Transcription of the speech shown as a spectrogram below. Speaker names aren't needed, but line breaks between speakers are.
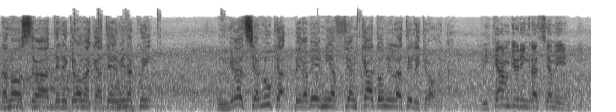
La nostra telecronaca termina qui. Un grazie a Luca per avermi affiancato nella telecronaca.
Ricambio ringraziamenti.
